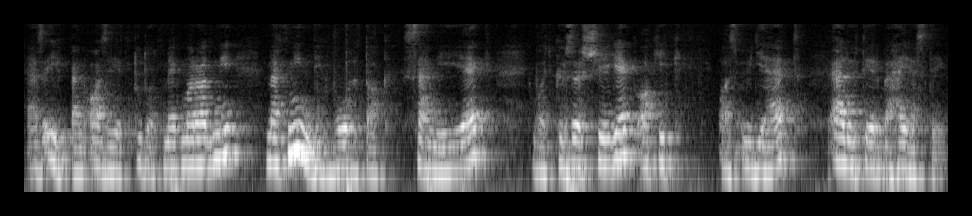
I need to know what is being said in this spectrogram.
Ez éppen azért tudott megmaradni, mert mindig voltak személyek, vagy közösségek, akik az ügyet előtérbe helyezték.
